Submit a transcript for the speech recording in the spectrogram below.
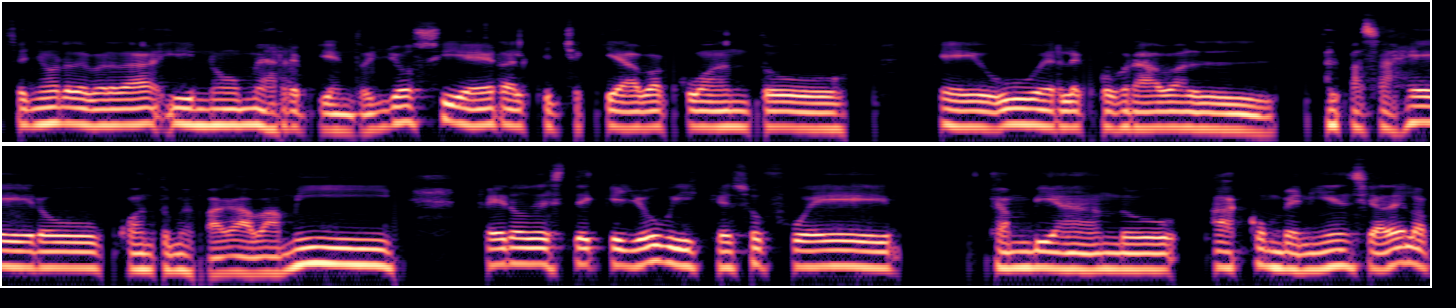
señores, de verdad, y no me arrepiento. Yo sí era el que chequeaba cuánto eh, Uber le cobraba al, pasajero, cuánto me pagaba a mí, pero desde que yo vi que eso fue cambiando a conveniencia de, la,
